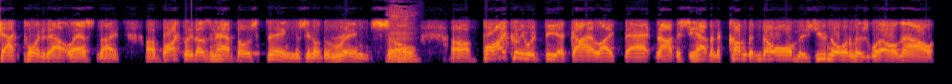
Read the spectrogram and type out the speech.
Shaq pointed out last night, uh, Barkley doesn't have those things, you know, the rings. So mm-hmm. uh, Barkley would be a guy like that, and obviously having to come to know him as you know him as well now.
